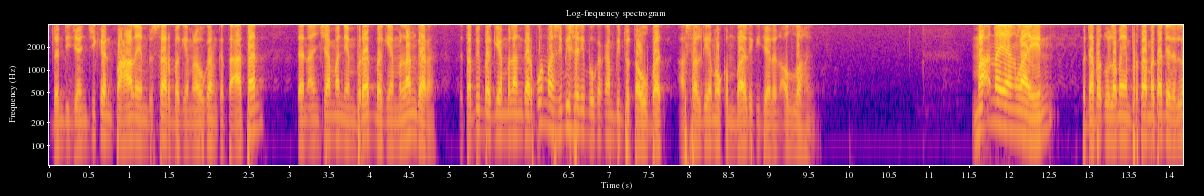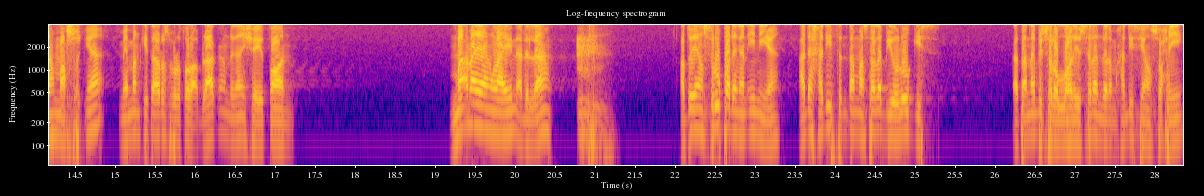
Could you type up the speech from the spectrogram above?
dan dijanjikan pahala yang besar bagi yang melakukan ketaatan dan ancaman yang berat bagi yang melanggar tetapi bagi yang melanggar pun masih bisa dibukakan pintu taubat asal dia mau kembali ke jalan Allah makna yang lain pendapat ulama yang pertama tadi adalah maksudnya memang kita harus bertolak belakang dengan syaitan. Makna yang lain adalah atau yang serupa dengan ini ya ada hadis tentang masalah biologis. Kata Nabi SAW dalam hadis yang sahih,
